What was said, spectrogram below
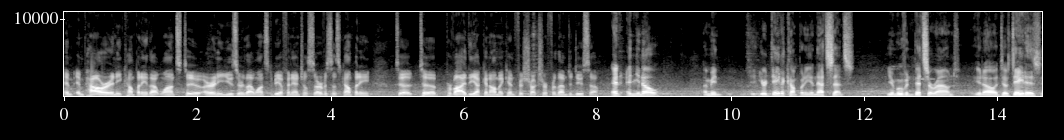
em empower any company that wants to, or any user that wants to be a financial services company to, to provide the economic infrastructure for them to do so. And, and you know, I mean, you're a data company in that sense. You're moving bits around, you know, and those data is,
